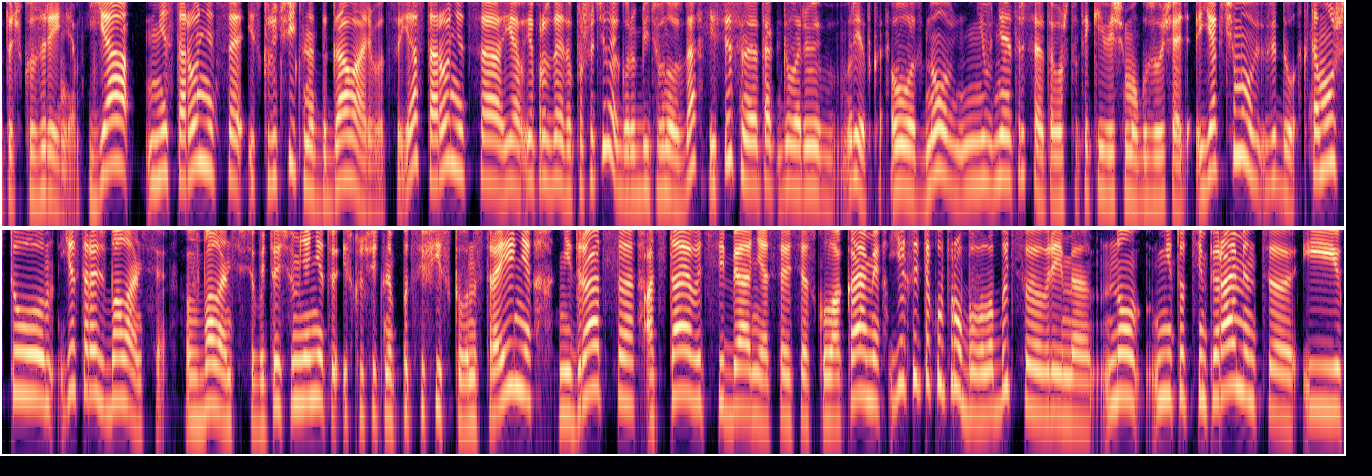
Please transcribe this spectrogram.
точку зрения. Я не сторонница исключительно договариваться. Я сторонница, я, я просто до этого пошутила, я говорю, бить в нос, да? Естественно, я так говорю редко. Вот, но не, не отрицаю того, что такие вещи могут звучать. Я к чему веду? К тому, что я стараюсь в балансе, в балансе все быть. То есть у меня нет исключительно пацифистского настроения, не драться, отстаивать себя, не отставить себя с кулаками. Я, кстати, такой пробовала быть в свое время, но не тот темперамент э, и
